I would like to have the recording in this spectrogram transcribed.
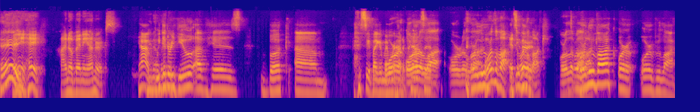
Hey, Benny, hey, I know Benny Hendricks. Yeah, You know we did a review of his book. Um, let's see if I can remember or how to pronounce it. Orla, Orla, Orlu- Orlovak. It's, It's either- Orlovak. Orlevak. Orluvok or Orvulak.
